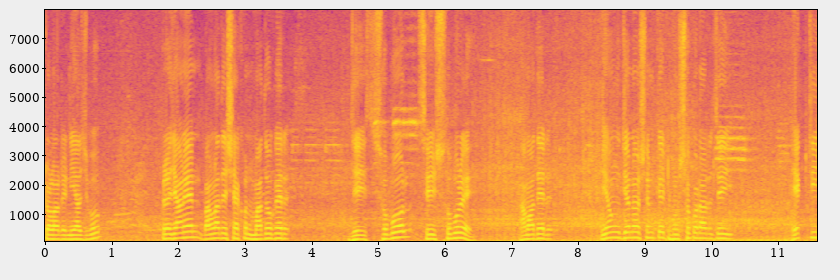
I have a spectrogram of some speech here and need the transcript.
টলারে নিয়ে আসব। আপনারা জানেন, বাংলাদেশে এখন মাদকের যে সবল, সেই সবলে আমাদের ইয়ং জেনারেশনকে ধ্বংস করার যেই একটি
